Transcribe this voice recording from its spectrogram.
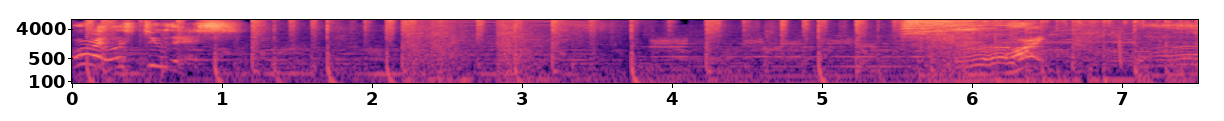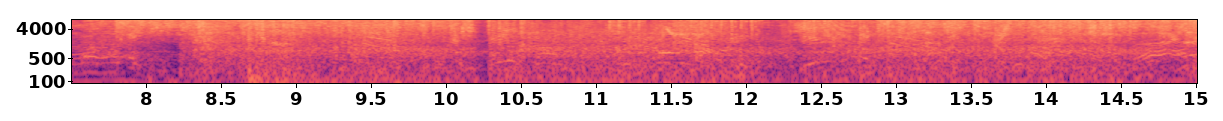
Alright, let's do this. Alright. Alright. おい!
